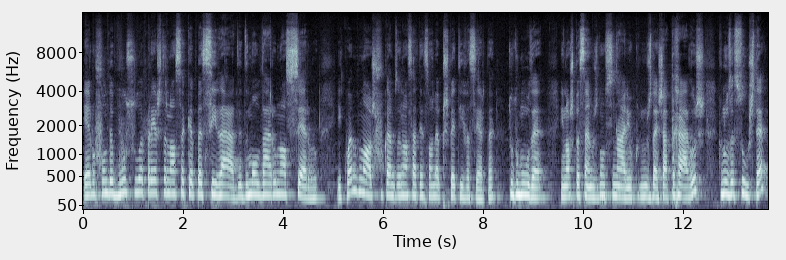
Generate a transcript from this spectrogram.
é, no fundo, a bússola para esta nossa capacidade de moldar o nosso cérebro. E quando nós focamos a nossa atenção na perspectiva certa, tudo muda e nós passamos de um cenário que nos deixa aterrados, que nos assusta,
